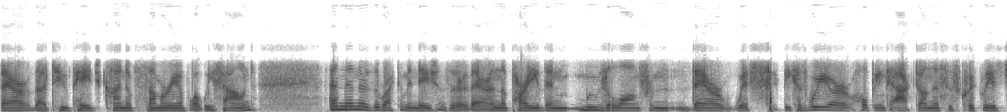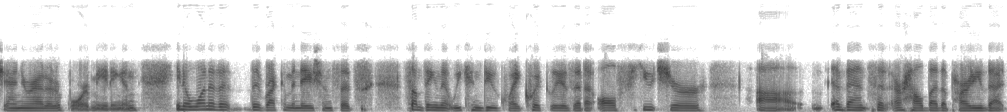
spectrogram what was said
there, that two-page kind of summary of what we found. And then there's the recommendations that are there, and the party then moves along from there with because we are hoping to act on this as quickly as January at our board meeting. And you know, one of the, the recommendations that's something that we can do quite quickly is that at all future uh, events that are held by the party that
